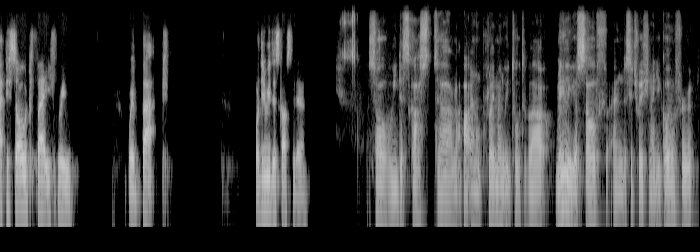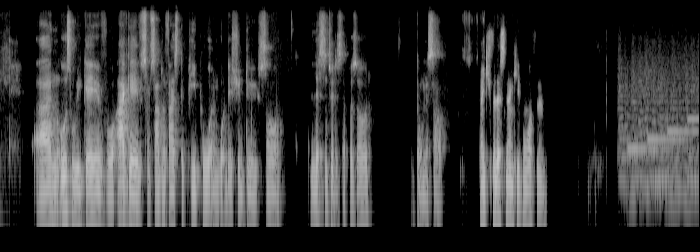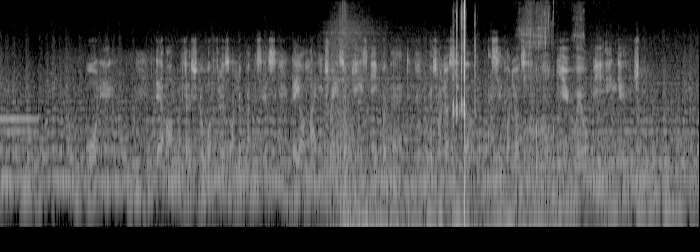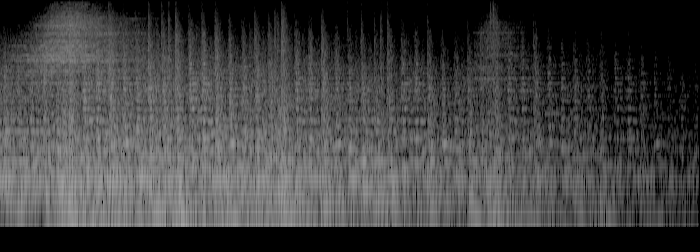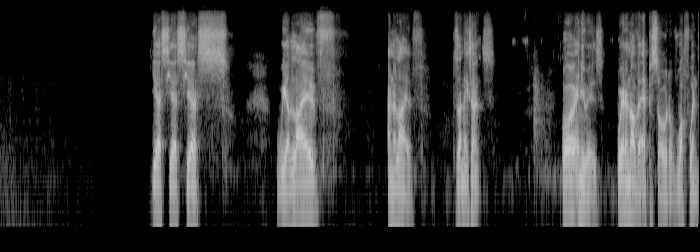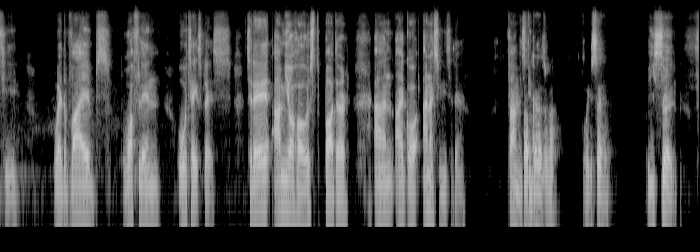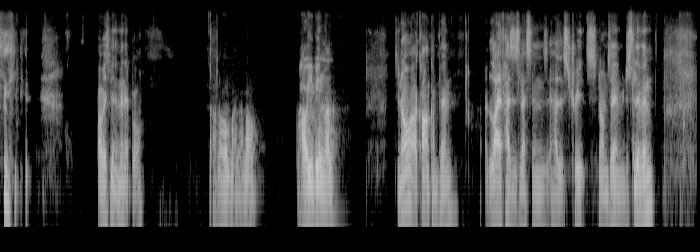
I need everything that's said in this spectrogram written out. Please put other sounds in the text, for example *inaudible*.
Episode 33. We're back. What did we discuss today? So we discussed um, about unemployment. We talked about mainly yourself and the situation that you're going through, and also we gave, or I gave, some sound advice to people and what they should do. So listen to this episode. Don't miss out. Thank you for listening. Keep on waffling. Yes, yes, yes. We are live and alive. Does that make sense? Well, anyways, we're in another episode of Waffle and Tea where the vibes, the waffling all takes place. Today, I'm your host, Badr, and I got Anasuni today. Fam, it's What's been guys, man? What you saying? you said. *laughs* bro, it's been a minute, bro. I know, man. I know. But how you been, man? Do you know what? I can't complain. Life has its lessons, it has its treats. You know what I'm saying? We're just living.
